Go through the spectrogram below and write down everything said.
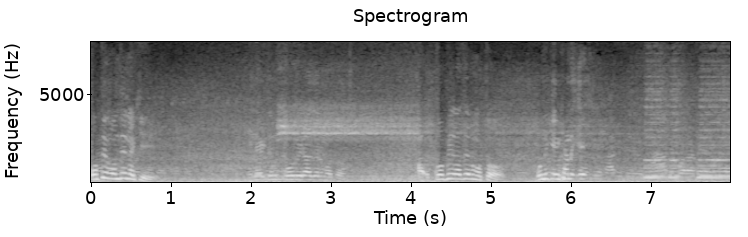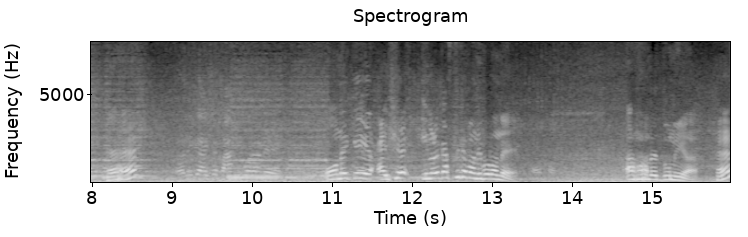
প্রতিবন্ধী নাকি? একজন কবিরাজের মতো। কবিরাজের মতো। উনি কি এখানে হ্যাঁ হ্যাঁ? অনেকে আইসা ইনার কাছ থেকে পানি পড়ানে আমাদের দুনিয়া হ্যাঁ?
